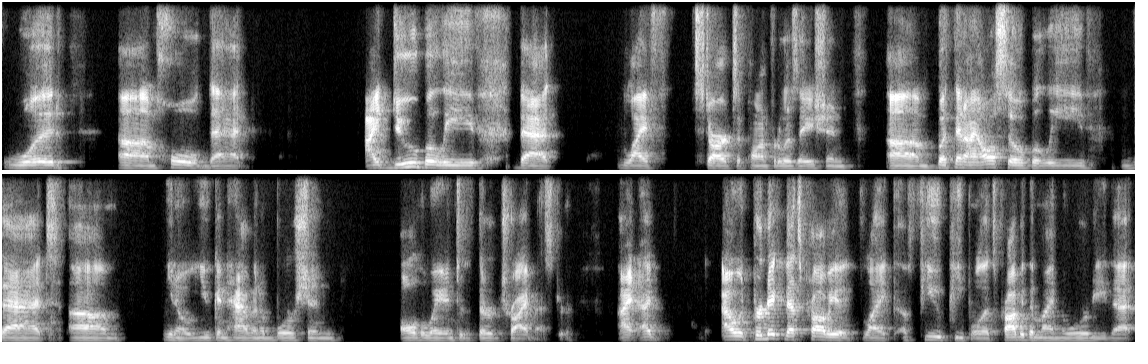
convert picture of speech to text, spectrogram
would um, hold that. I do believe that life starts upon fertilization, um, but then I also believe that um, you know you can have an abortion all the way into the third trimester. I, I I would predict that's probably like a few people. That's probably the minority that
